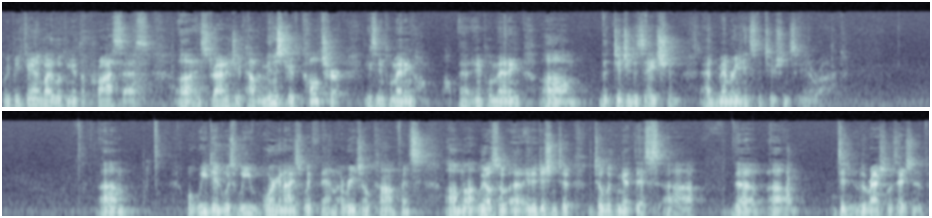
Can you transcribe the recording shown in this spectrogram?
We began by looking at the process uh, and strategy of how the Ministry of Culture is implementing, uh, implementing um, the digitization at memory institutions in Iraq. Um, what we did was we organized with them a regional conference. Um, uh, we also, uh, in addition to, to looking at this, uh, the, uh, the rationalization of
